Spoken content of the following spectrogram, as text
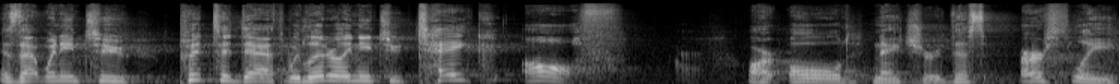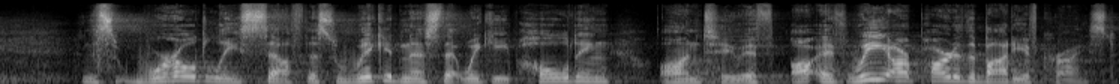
is that we need to put to death, we literally need to take off our old nature, this earthly, this worldly self, this wickedness that we keep holding onto. If, uh, if we are part of the body of Christ,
